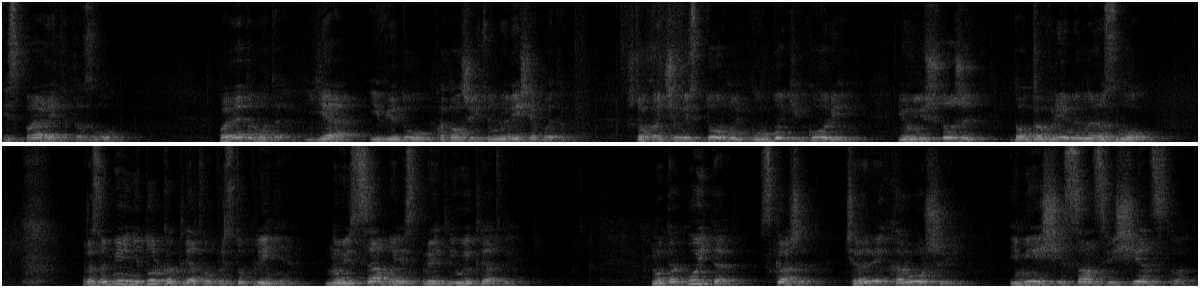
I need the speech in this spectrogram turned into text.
исправить это зло. Поэтому-то я и веду продолжительную речь об этом, что хочу исторгнуть глубокий корень и уничтожить долговременное зло. Разумею не только клятва преступления, но и самые справедливые клятвы. Но такой-то, скажет, человек хороший, имеющий сан священства,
